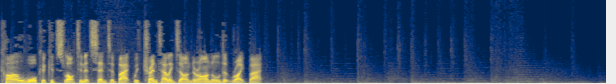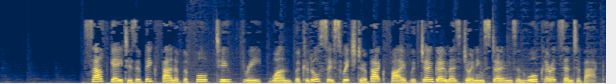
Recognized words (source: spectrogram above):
Kyle Walker could slot in at centre-back with Trent Alexander-Arnold at right-back. Southgate is a big fan of the 4-2-3-1 but could also switch to a back five with Joe Gomez joining Stones and Walker at centre-back.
